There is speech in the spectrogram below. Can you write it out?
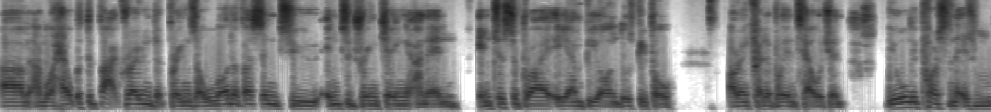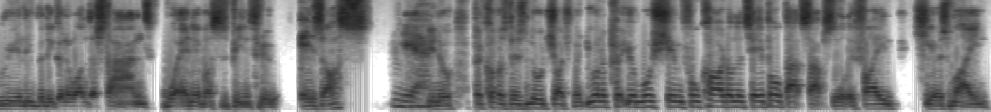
Um, and will help with the background that brings a lot of us into into drinking and then into sobriety and beyond. Those people are incredibly intelligent. The only person that is really, really going to understand what any of us has been through is us. Yeah. You know, because there's no judgment. You want to put your most shameful card on the table? That's absolutely fine. Here's mine.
